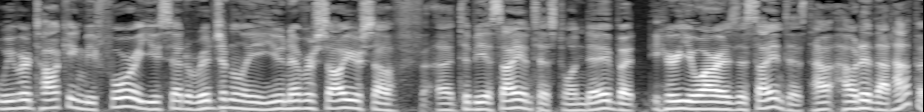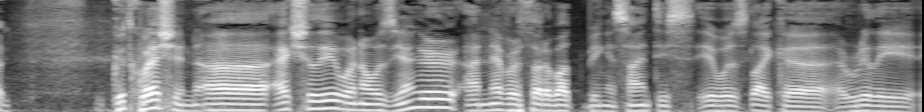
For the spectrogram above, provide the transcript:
we were talking before. You said originally you never saw yourself uh, to be a scientist one day, but here you are as a scientist. How, how did that happen? Good question. Uh, actually, when I was younger, I never thought about being a scientist. It was like a, a really,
